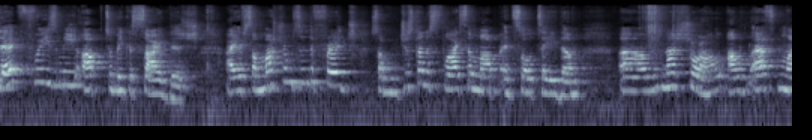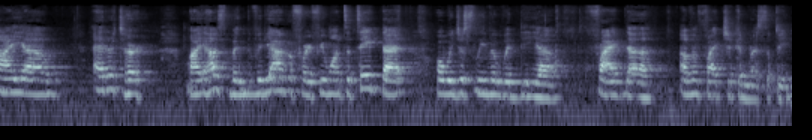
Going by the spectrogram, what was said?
that frees me up to make a side dish. I have some mushrooms in the fridge, so I'm just gonna slice them up and saute them. Um, not sure, I'll, I'll ask my uh, editor, my husband, the videographer, if he wants to tape that, or we just leave it with the uh, fried, uh, oven fried chicken recipe.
